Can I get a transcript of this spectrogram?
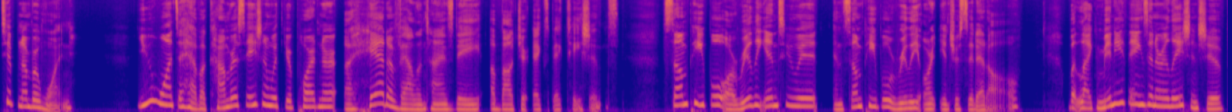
Tip number one you want to have a conversation with your partner ahead of Valentine's Day about your expectations. Some people are really into it, and some people really aren't interested at all. But like many things in a relationship,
